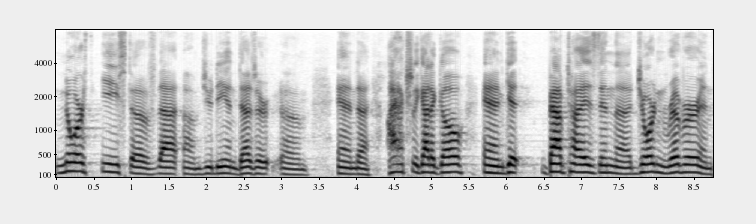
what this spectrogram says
northeast of that um, Judean desert. Um, and uh, I actually got to go and get baptized in the Jordan River, and,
